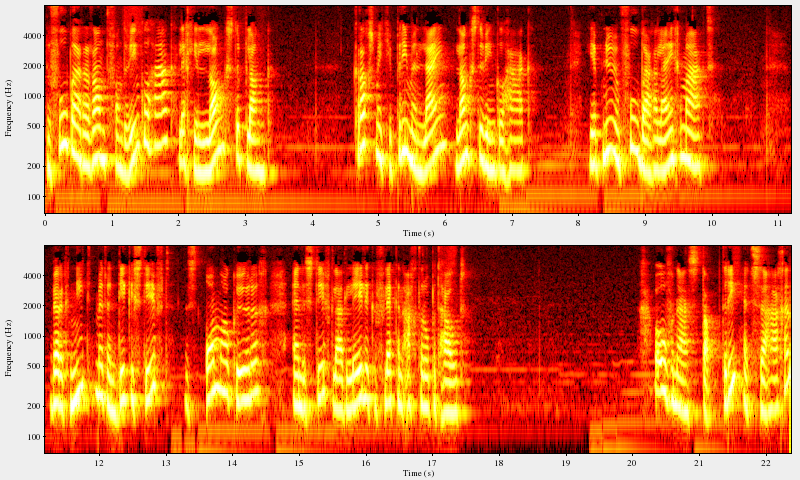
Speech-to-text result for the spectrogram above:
De voelbare rand van de winkelhaak leg je langs de plank. Kras met je priem een lijn langs de winkelhaak. Je hebt nu een voelbare lijn gemaakt. Werk niet met een dikke stift, dat is onnauwkeurig en de stift laat lelijke vlekken achter op het hout. Over stap 3, het zagen.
